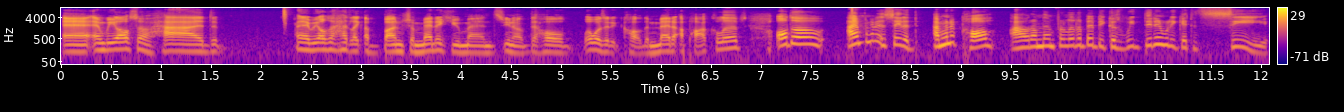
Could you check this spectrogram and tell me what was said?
uh, and we also had and we also had like a bunch of metahumans, you know, the whole what was it called, the meta apocalypse. Although I'm gonna say that I'm gonna call out on them for a little bit because we didn't really get to see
